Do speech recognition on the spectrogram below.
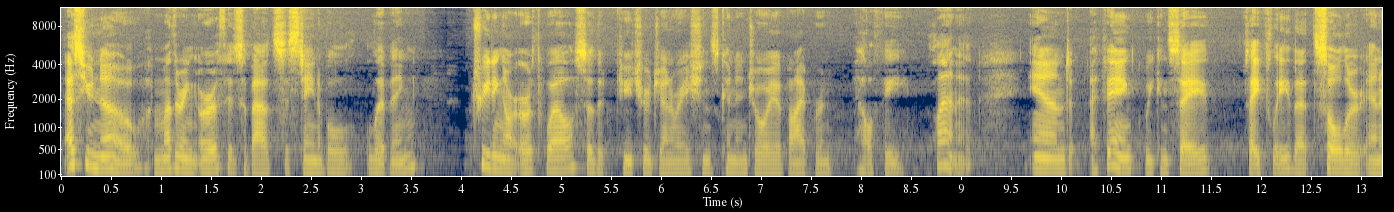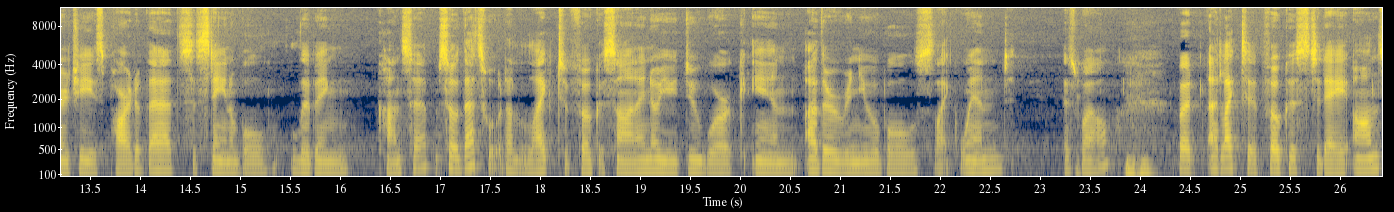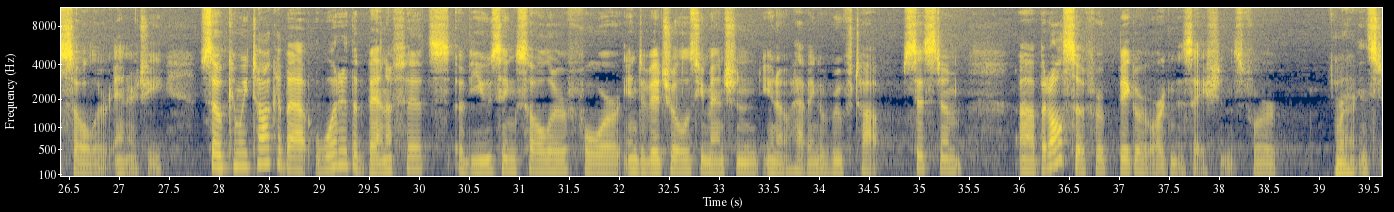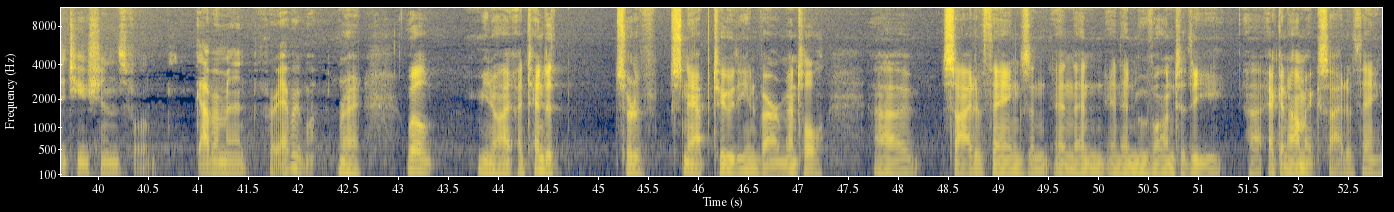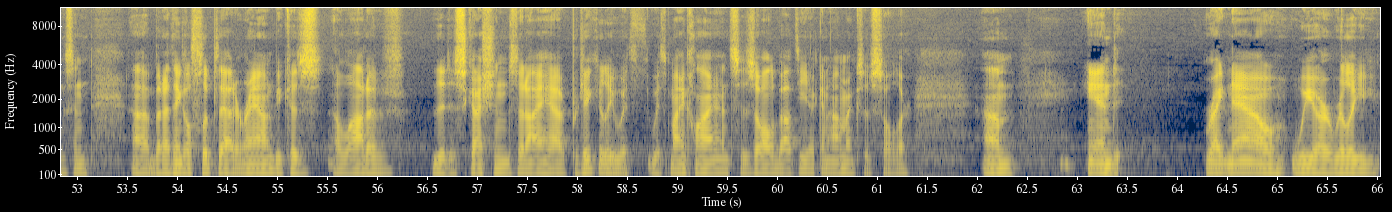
As you know, Mothering Earth is about sustainable living treating our earth well so that future generations can enjoy a vibrant, healthy planet. And I think we can say safely that solar energy is part of that sustainable living concept. So that's what I'd like to focus on. I know you do work in other renewables like wind as well, mm-hmm. but I'd like to focus today on solar energy. So, can we talk about what are the benefits of using solar for individuals? You mentioned, you know, having a rooftop system, uh, but also for bigger organizations, for right. institutions, for government, for everyone. Right. Well, you know, I, I tend to sort of snap to the environmental uh, side of things, and, and then and then move on to the uh, economic side of things. And uh, but I think I'll flip that around because a lot of the discussions that I have, particularly with, with my clients, is all about the economics of solar. Um, and right now, we are really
